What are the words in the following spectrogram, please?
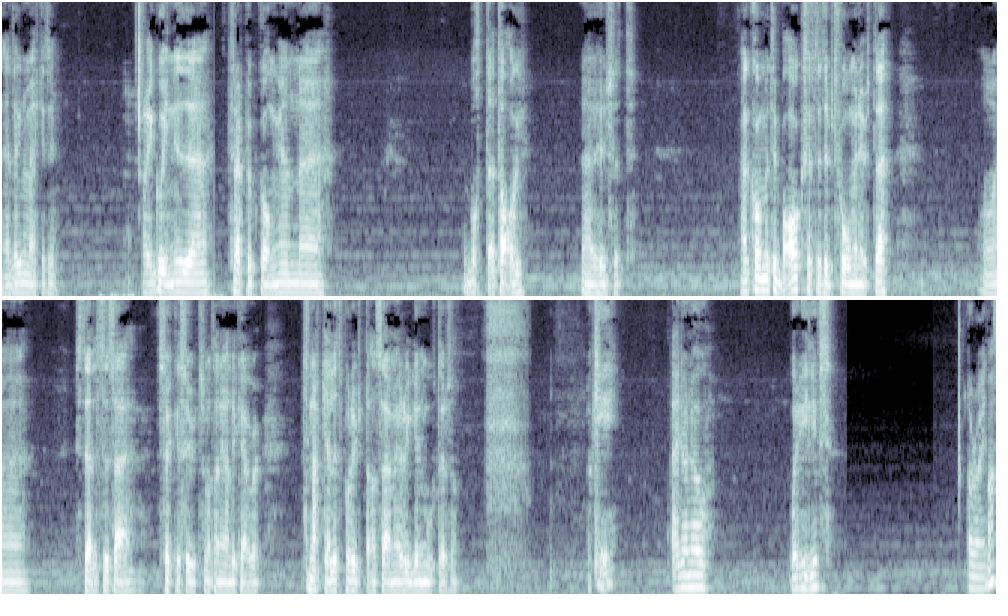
Eh, lägger ni märke till. Jag går in i eh, trappuppgången. Eh, borta ett tag. Det här huset. Han kommer tillbaks efter typ två minuter. Och eh, ställer sig så här. Försöker se ut som att han är undercover. Knackar lite på rutan så här med ryggen mot er så. Okej. I don't know where he lives. Alright. Va?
